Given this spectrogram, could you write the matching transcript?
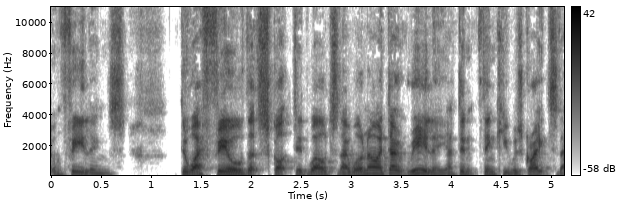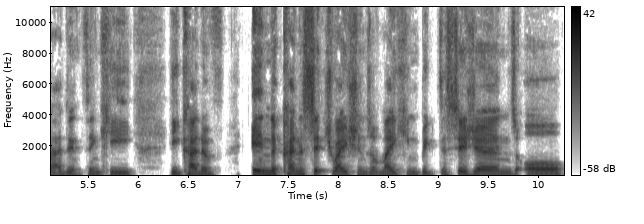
on feelings do I feel that Scott did well today? Well, no, I don't really. I didn't think he was great today. I didn't think he he kind of in the kind of situations of making big decisions or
